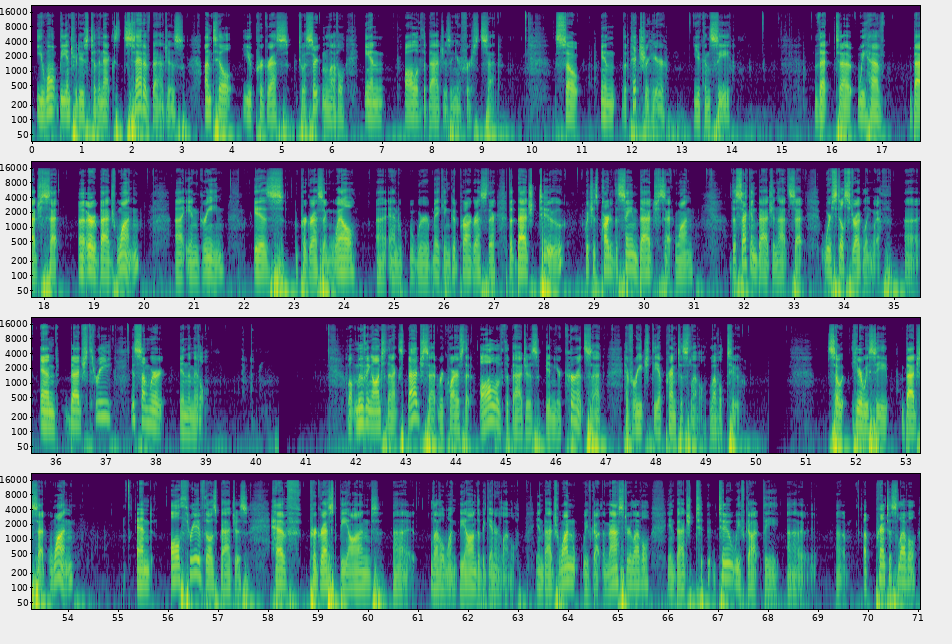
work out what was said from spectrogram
you won't be introduced to the next set of badges until you progress to a certain level in all of the badges in your first set. So in the picture here, you can see that uh, we have badge set uh, or badge one uh, in green is progressing well uh, and we're making good progress there. But badge two, which is part of the same badge set one, the second badge in that set, we're still struggling with. Uh, and badge three is somewhere in the middle. Well, moving on to the next badge set requires that all of the badges in your current set have reached the apprentice level, level 2. So here we see badge set 1, and all three of those badges have progressed beyond uh, level 1, beyond the beginner level. In badge 1, we've got the master level. In badge 2, we've got the uh, uh, apprentice level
